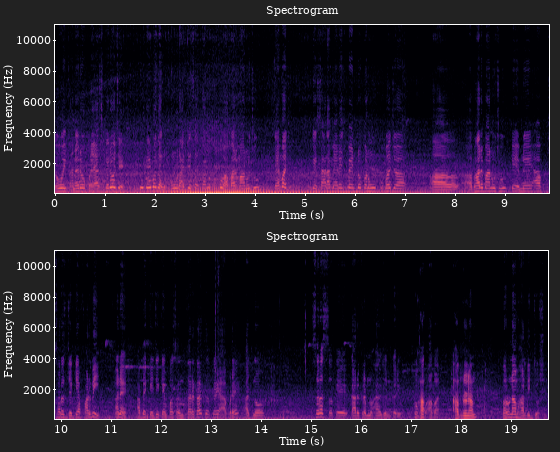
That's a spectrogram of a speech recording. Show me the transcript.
એવો એક અનેરો પ્રયાસ કર્યો છે. તો તે બદલ હું રાજ્ય સરકારનો ખૂબ ખૂબ આભાર માનું છું. તેમજ કે સારા મેનેજમેન્ટનો પણ હું ખૂબ જ આભાર માનું છું કે એમને આ સરસ જગ્યા ફાળવી અને આપણે કેજી કેમ્પસ અંતર્ગત કે આપણે આજનો સરસ કે કાર્યક્રમનું આયોજન કર્યું. ખૂબ ખૂબ આભાર. આપનું નામ? મારું નામ હાર્દિક જોશી.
